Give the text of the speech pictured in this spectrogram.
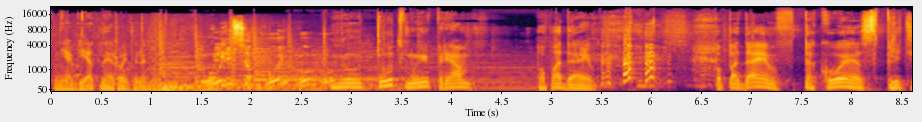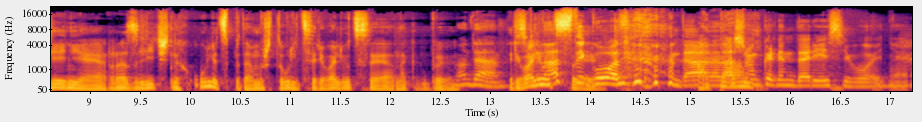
Необъятная родина. Улица Койкого. Ну, тут мы прям попадаем. Попадаем в такое сплетение различных улиц, потому что улица Революции, она как бы... Ну да, Революции. 17-й год, да, А на там- нашем календаре сегодня.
